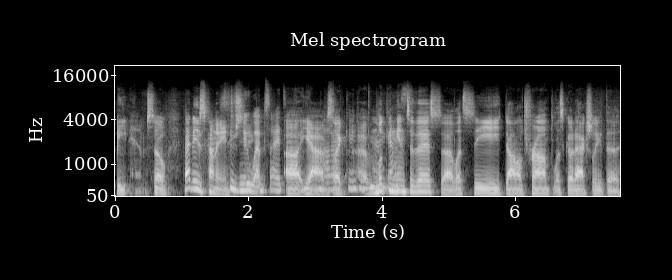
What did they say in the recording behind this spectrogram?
beat him. So that is kind of interesting. New websites. Uh, yeah, I was like, I'm looking into this. Uh, let's see Donald Trump. Let's go to actually the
